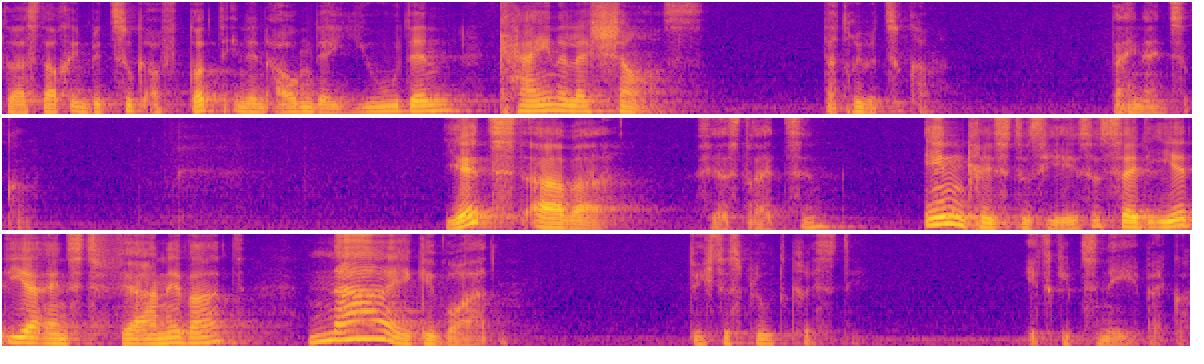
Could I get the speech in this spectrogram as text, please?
Du hast auch in Bezug auf Gott in den Augen der Juden keinerlei Chance, darüber zu kommen, da hineinzukommen. Jetzt aber, Vers 13, in Christus Jesus seid ihr, die ihr einst ferne wart, nahe geworden durch das Blut Christi. Jetzt gibt es Nähe bei Gott.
